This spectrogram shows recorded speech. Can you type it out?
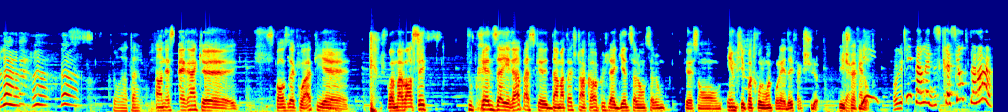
Ah, ah, ah. On entend. puis- En espérant que qu'il se passe de quoi. Puis euh, je vais m'avancer tout près de Zaira parce que dans ma tête, je suis encore un peu, je la guide selon, selon que son imp il est pas trop loin pour l'aider. Fait que je suis là. Puis je fais rien d'autre. Qui parlait de discrétion tout à l'heure?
